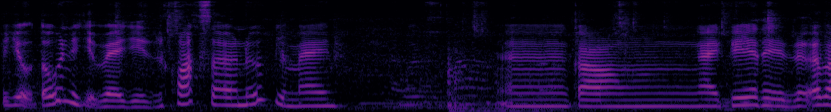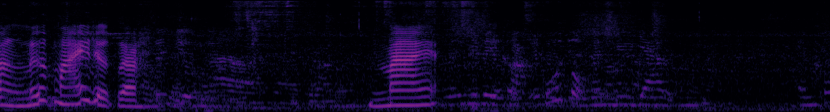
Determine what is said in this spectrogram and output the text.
Ví dụ túi này chị về chị khoát sơ nước giùm em. À, còn ngày kia thì rửa bằng nước máy được rồi. Mai á. như đi khoảng cuối tuần em biêu da được không em có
